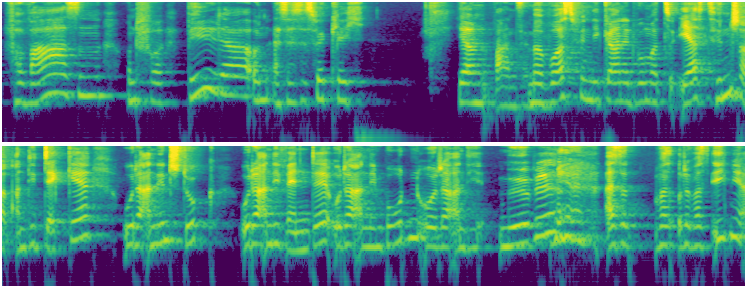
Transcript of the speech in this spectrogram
vor Vasen und vor Bilder und also es ist wirklich ja, Wahnsinn. Man weiß, finde ich, gar nicht, wo man zuerst hinschaut. An die Decke oder an den Stuck oder an die Wände oder an den Boden oder an die Möbel. Ja. Also, was, oder was ich mir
